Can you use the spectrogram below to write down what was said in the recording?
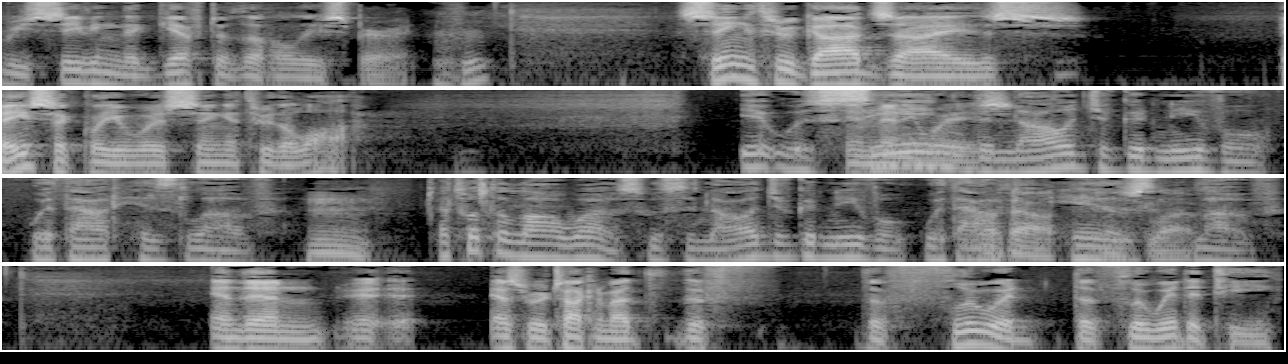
receiving the gift of the Holy Spirit, seeing through God's eyes basically was seeing it through the law. It was seeing the knowledge of good and evil without his love. Hmm. That's what the law was, was the knowledge of good and evil without, Without his, his love. love. And then uh, as we were talking about the the fluid the fluidity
